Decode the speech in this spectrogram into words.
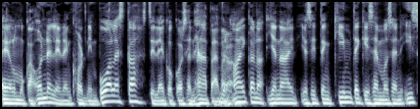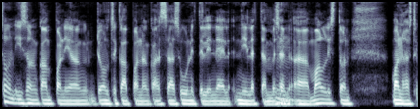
ei ollut mukaan onnellinen Courtneyn puolesta, silleen koko sen hääpäivän Joo. aikana ja näin. Ja sitten Kim teki semmoisen ison, ison kampanjan Dolce Gabbanan kanssa ja suunnitteli neille, niille tämmöisen mm. äh, malliston vanhoista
